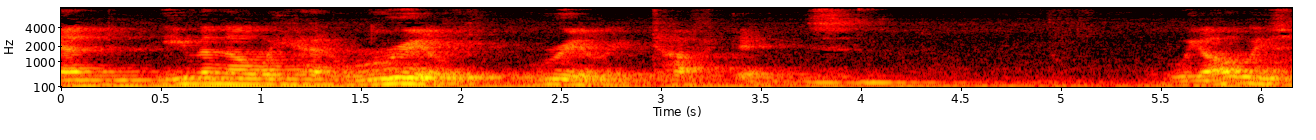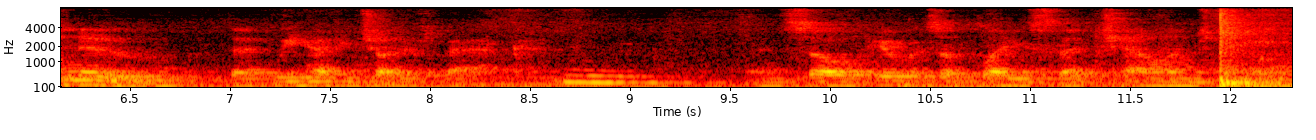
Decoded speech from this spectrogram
And even though we had really, really tough days, mm-hmm. we always knew that we had each other's back. Mm-hmm. And so it was a place that challenged me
